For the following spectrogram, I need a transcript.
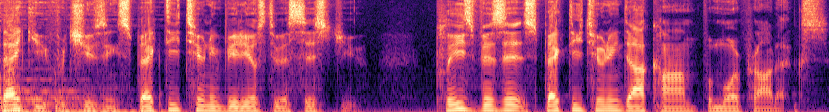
Thank you for choosing Spec Tuning videos to assist you. Please visit specdtuning.com for more products.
